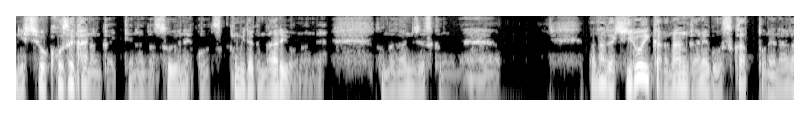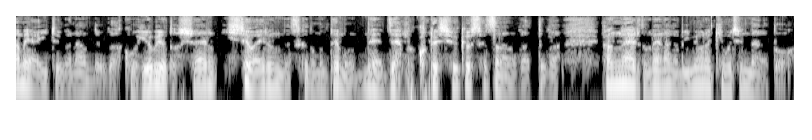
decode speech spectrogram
日照厚生会なんか行ってなんかそういうね、こう突っ込みたくなるようなね、そんな感じですけどもね。まあ、なんか広いからなんかね、こうスカッとね、眺めやいいというか、なんというか、こう広々とししてはいるんですけども、でもね、全部これ宗教施設なのかとか考えるとね、なんか微妙な気持ちになると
